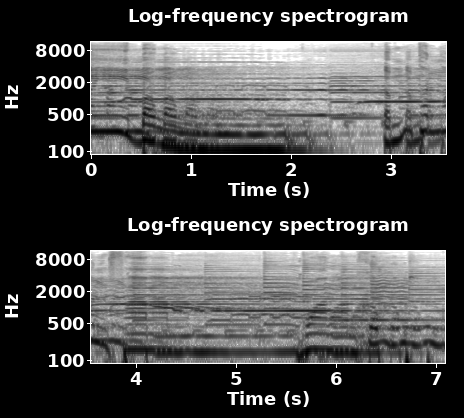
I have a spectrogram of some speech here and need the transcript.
bay bồng. Tấm thân phàm hoàng không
